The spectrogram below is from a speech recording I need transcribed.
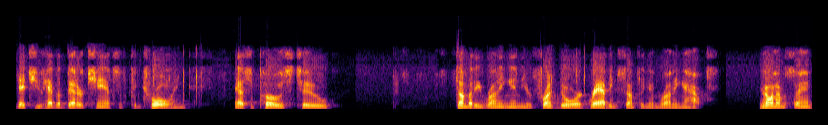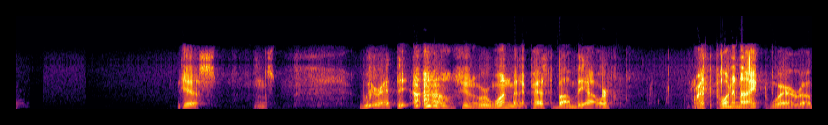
that you have a better chance of controlling as opposed to somebody running in your front door, grabbing something and running out. You know what I'm saying? Yes. yes. We're at the excuse me, we're one minute past the bottom of the hour. We're at the point of night where uh,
